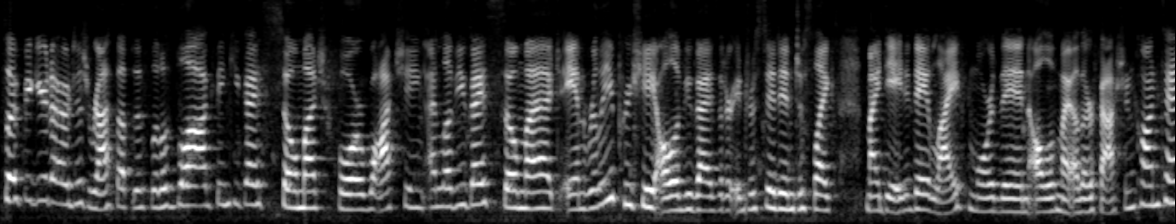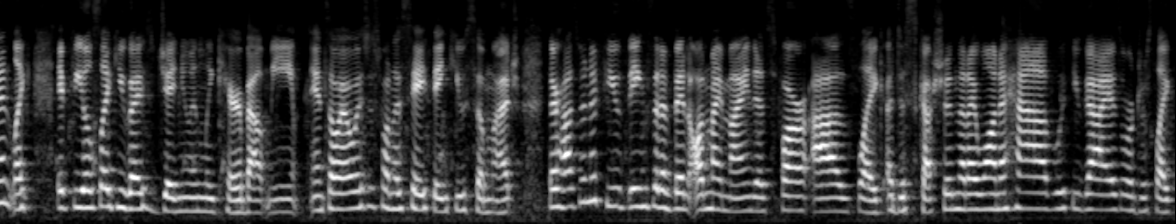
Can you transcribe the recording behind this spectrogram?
So I figured I would just wrap up this little vlog. Thank you guys so much for watching. I love you guys so much and really appreciate all of you guys that are interested in just like my day-to-day -day life more than all of my other fashion content. Like it feels like you guys genuinely care about me. And so I always just want to say thank you so much. There has been a few things that have been on my mind as far as like a discussion that I want to have with you guys or just like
